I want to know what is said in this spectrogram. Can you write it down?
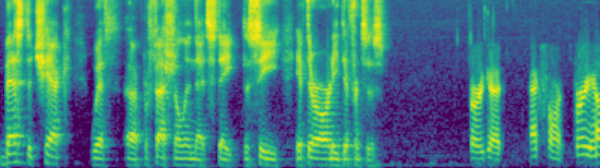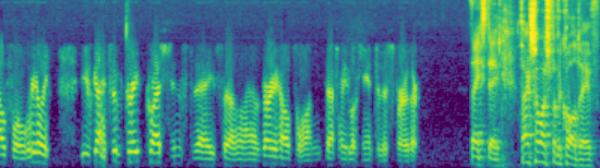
best to check with a professional in that state to see if there are any differences. Very good, excellent, very helpful. Really, you've got some great questions today, so uh, very helpful. I'm definitely looking into this further. Thanks, Dave. Thanks so much for the call, Dave.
